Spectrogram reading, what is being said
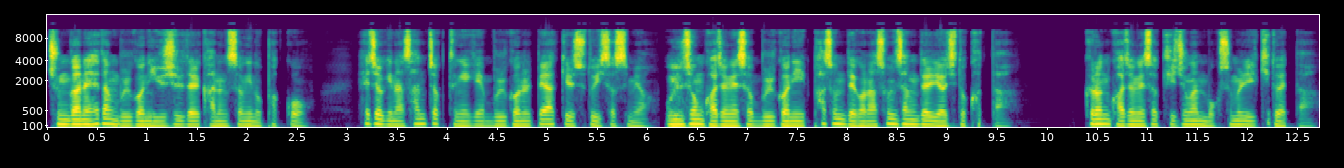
중간에 해당 물건이 유실될 가능성이 높았고 해적이나 산적 등에게 물건을 빼앗길 수도 있었으며 운송 과정에서 물건이 파손되거나 손상될 여지도 컸다. 그런 과정에서 귀중한 목숨을 잃기도 했다.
